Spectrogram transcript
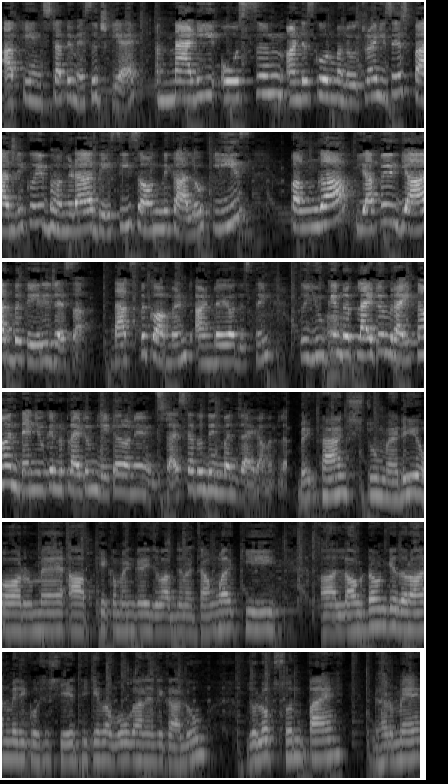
आपके इंस्टा पे मैसेज किया है। मैडी ओसम अंडरस्कोर मल्होत्रा ही से पाजी कोई भंगड़ा देसी सॉन्ग निकालो प्लीज़ पंगा या फिर यार बतेरे जैसा That's the comment under your this thing. So you can reply to him right now and then you can reply to him later on your Insta. इसका तो दिन बन जाएगा मतलब. बिग थैंक्स टू मैडी और मैं आपके कमेंट का ही जवाब देना चाहूँगा कि लॉकडाउन के दौरान मेरी कोशिश ये थी कि मैं वो गाने निकालूं जो लोग सुन पाए घर में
